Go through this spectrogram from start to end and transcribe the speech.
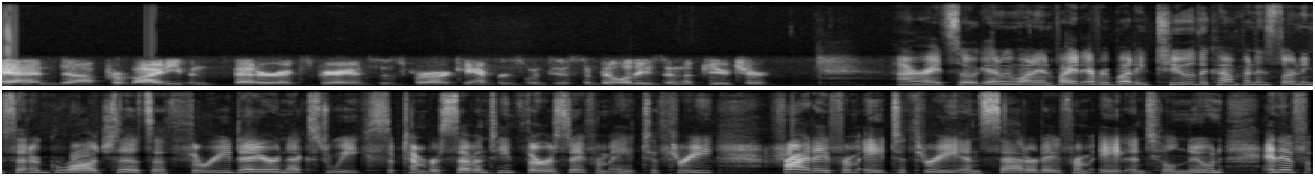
and uh, provide even better experiences for our campers with disabilities in the future. All right, so again, we want to invite everybody to the Confidence Learning Center garage sale. It's a three dayer next week, September 17th, Thursday from 8 to 3, Friday from 8 to 3, and Saturday from 8 until noon. And if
